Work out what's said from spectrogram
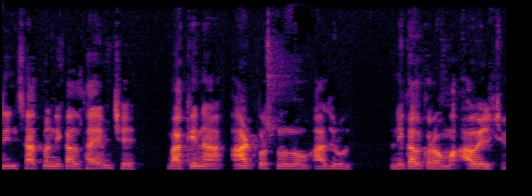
દિન સાતમાં નિકાલ થાય એમ છે. બાકીના આઠ પ્રશ્નોનો આજરોજ નિકાલ કરવામાં આવેલ છે.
